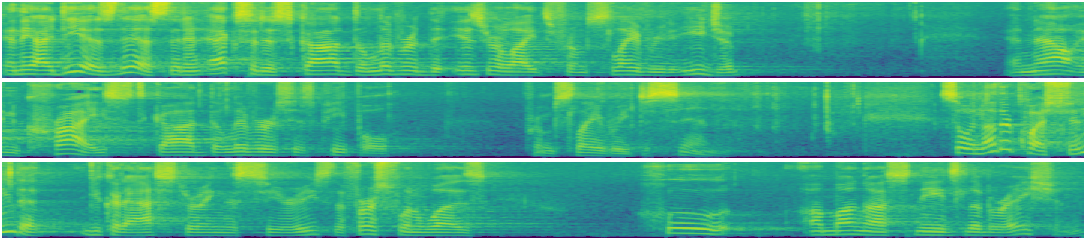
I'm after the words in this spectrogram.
And the idea is this that in Exodus, God delivered the Israelites from slavery to Egypt. And now in Christ, God delivers his people from slavery to sin. So, another question that you could ask during this series the first one was Who among us needs liberation?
